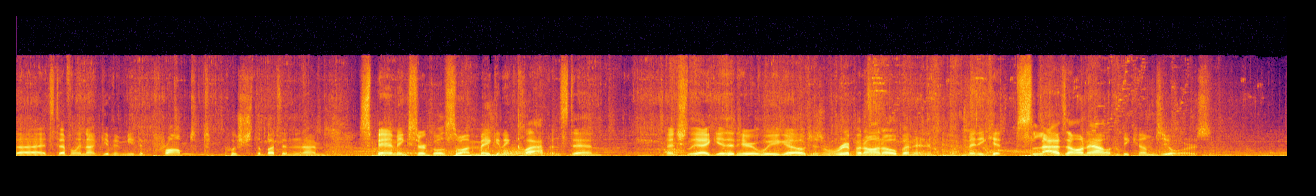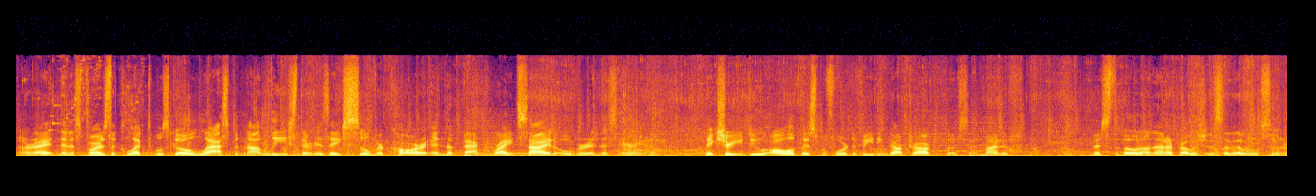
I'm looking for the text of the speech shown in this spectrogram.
uh, it's definitely not giving me the prompt to push the button, and I'm spamming circles, so I'm making it clap instead. Eventually I get it. Here we go. Just rip it on open and mini kit slides on out and becomes yours. Alright, and then as far as the collectibles go, last but not least, there is a silver car in the back right side over in this area. Make sure you do all of this before defeating Dr. Octopus. I might have missed the boat on that. I probably should have said that a little sooner.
